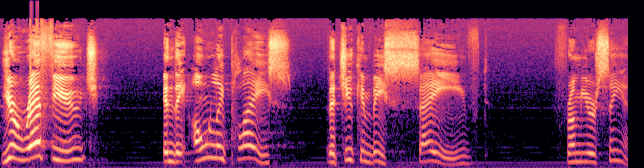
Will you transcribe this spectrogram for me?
your refuge in the only place that you can be saved from your sin.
